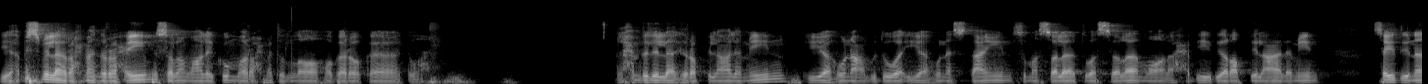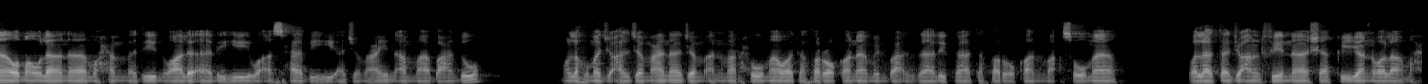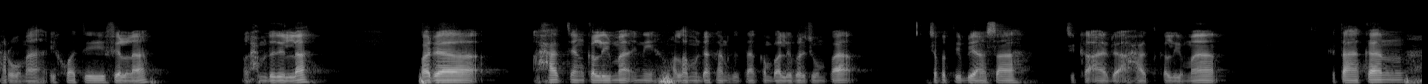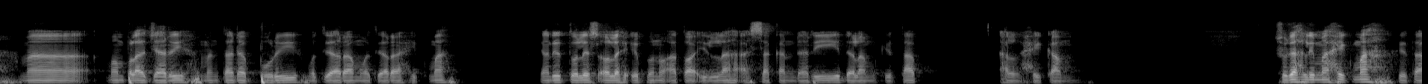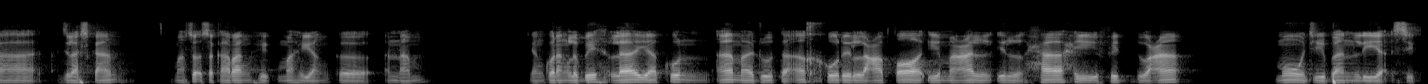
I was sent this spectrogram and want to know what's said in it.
Ya, bismillahirrahmanirrahim. Assalamualaikum warahmatullahi wabarakatuh. Alhamdulillahi rabbil alamin. Iyahu na'budu wa iyahu nasta'in. Suma salatu wassalamu ala habibi rabbil alamin. Sayyidina wa maulana Muhammadin wa ala alihi wa ashabihi ajma'in. Amma ba'du. Allahumma ja'al jam'ana jam'an marhuma wa tafarruqana min ba'd dzalika tafarruqan ma'suma. Wala taj'al fina syaqiyan wala mahrumah. Ikhwati fillah. Alhamdulillah. Pada ahad yang kelima ini Allah mudahkan kita kembali berjumpa. Seperti biasa jika ada ahad kelima kita akan mempelajari, mentadaburi mutiara-mutiara hikmah yang ditulis oleh Ibnu Athaillah As-Sakandari dalam kitab Al-Hikam. Sudah lima hikmah kita jelaskan. Masuk sekarang hikmah yang ke-6. Yang kurang lebih la yakun amadu ta'akhuril ata'i ma'al ilhahi fid du'a mujiban liya'sik.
